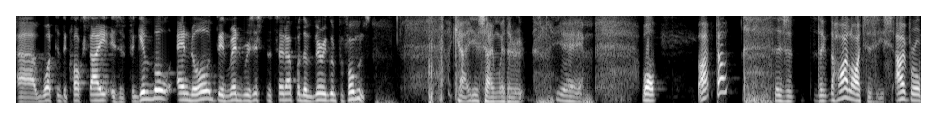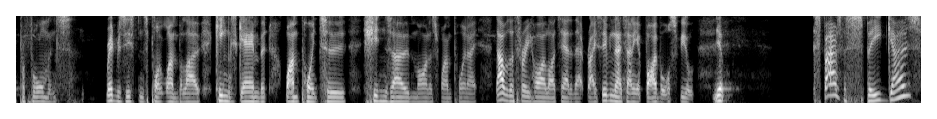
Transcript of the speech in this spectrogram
Uh, what did the clock say? Is it forgivable? And or did Red Resistance turn up with a very good performance? Okay, you're saying whether, it, yeah. Well, I felt there's a the, the highlights is this overall performance. Red Resistance 0.1 below, King's Gambit 1.2, Shinzo minus 1.8. That were the three highlights out of that race, even though it's only a five horse field. Yep. As far as the speed goes,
